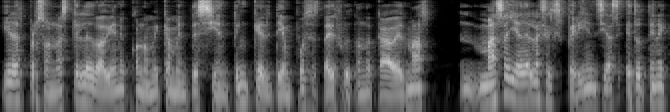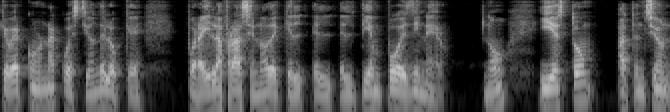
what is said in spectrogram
y las personas que les va bien económicamente sienten que el tiempo se está disfrutando cada vez más. Más allá de las experiencias, esto tiene que ver con una cuestión de lo que, por ahí la frase, ¿no? De que el, el, el tiempo es dinero, ¿no? Y esto, atención,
